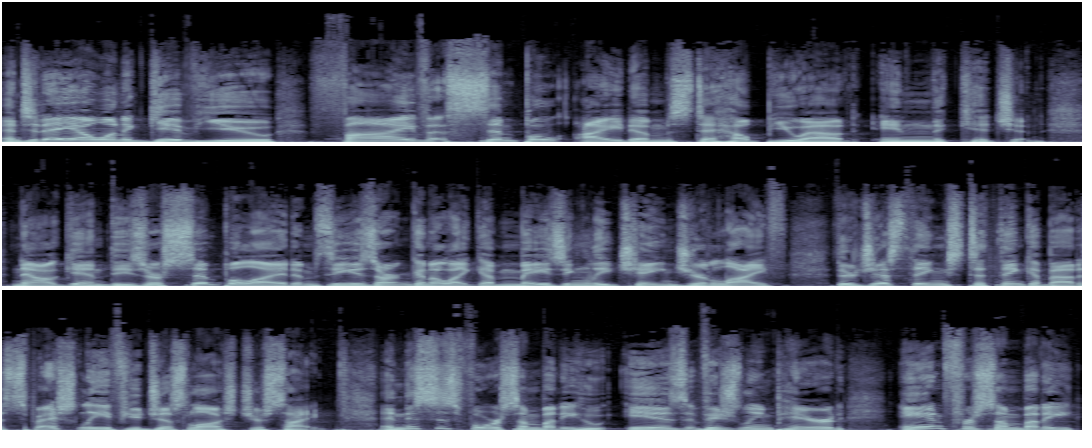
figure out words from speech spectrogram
And today i want to give you five simple items to help you out in the kitchen kitchen. Now, again, these are simple items. These aren't going to like amazingly change your life. They're just things to think about, especially if you just lost your sight. And this is for somebody who is visually impaired and for somebody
